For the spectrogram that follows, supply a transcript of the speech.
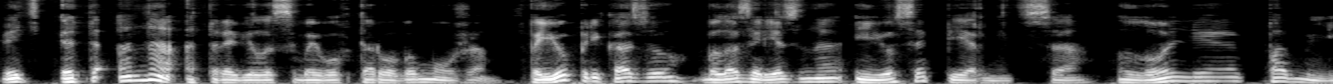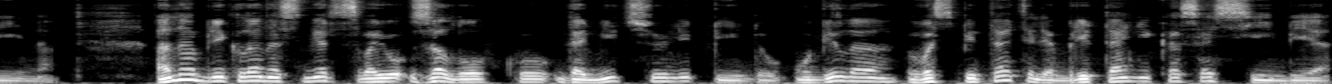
Ведь это она отравила своего второго мужа. По ее приказу была зарезана ее соперница, Лолия Павлина. Она обрекла на смерть свою заловку Домицию Липиду, убила воспитателя британика Сосибия,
